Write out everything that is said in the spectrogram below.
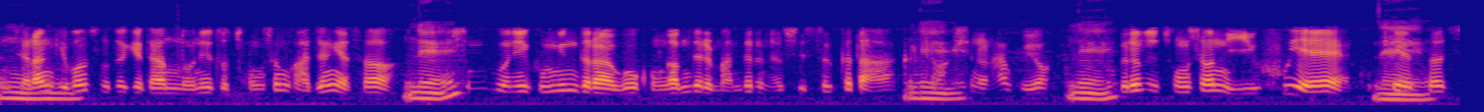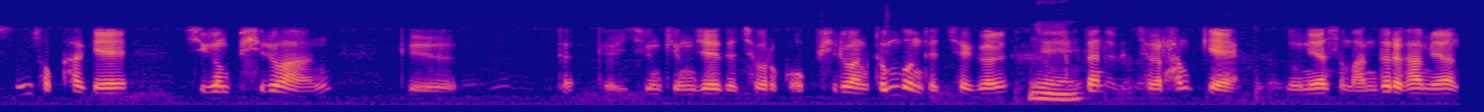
음. 재난 기본소득에 대한 논의도 총선 과정에서 네. 충분히 국민들하고 공감대를 만들어낼 수 있을 거다. 그렇게 네. 확신을 하고요. 네. 그러면 총선 이후에 국회에서 네. 신속하게 지금 필요한 그, 그, 지금 경제 대책으로 꼭 필요한 근본 대책을 네. 극단의 대책을 함께 논의해서 만들어가면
